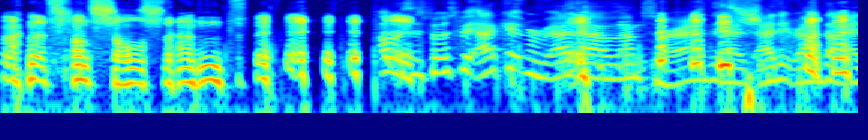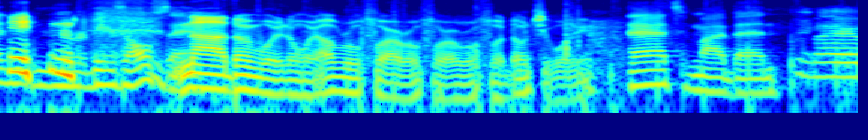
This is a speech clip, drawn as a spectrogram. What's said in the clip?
That's not soul sand. Oh, is it supposed to be? I couldn't remember. I, I, I'm sorry. I, I, I, didn't. I thought I didn't remember being soul sand. nah, don't worry, don't worry. I'll roll for, it, I'll roll for, it, I'll roll for. it. Don't you worry. That's my bad. Where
